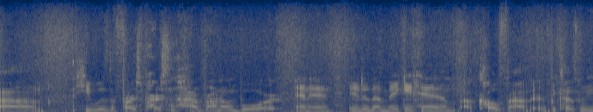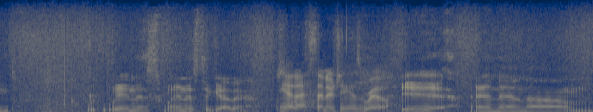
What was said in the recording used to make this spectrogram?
um, he was the first person I brought on board, and then ended up making him a co-founder because we we're in this we're in this together. Yeah, that synergy is real. Yeah, and then um,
